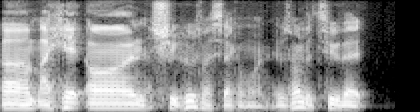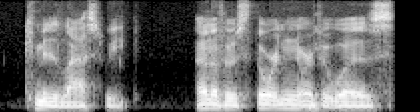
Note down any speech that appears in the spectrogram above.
Um, I hit on shoot. Who was my second one? It was one of the two that committed last week. I don't know if it was Thornton or if it was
